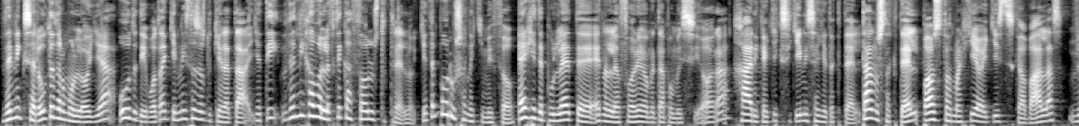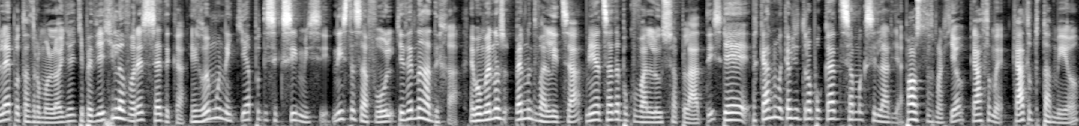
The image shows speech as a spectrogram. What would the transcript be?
Δεν ήξερα ούτε δρομολόγια ούτε τίποτα και νύσταζα του κερατά γιατί δεν είχα βολευτεί καθόλου στο τρέλο και δεν μπορούσα να κοιμηθώ. Έρχεται που λέτε ένα λεωφορείο μετά από μισή ώρα, χάρηκα και ξεκίνησα για τα κτέλ. Φτάνω στα κτέλ, πάω στο σταθμαρχείο εκεί τη Καβάλας, βλέπω τα δρομολόγια και παιδιά έχει λεωφορέ στις 11. Εγώ ήμουν εκεί από τις 6.30. Νύστασα φουλ και δεν άντεχα. Επομένως παίρνω τη βαλίτσα, μία τσάντα που κουβαλούσα πλάτη και θα κάνω με κάποιο τρόπο κάτι σαν μαξιλάρια. Πάω στο σταθμαρχείο, κάθομαι κάτω από το ταμείο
